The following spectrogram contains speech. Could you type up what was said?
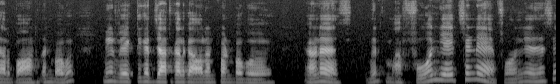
చాలా బాగుంటుందండి బాబు. మీరు వ్యక్తిగత జాతకాలు కావాలనుకోండి బాబు. ఏమన్నా మీరు మా ఫోన్ చేయొచ్చండి ఫోన్ చేసేసి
